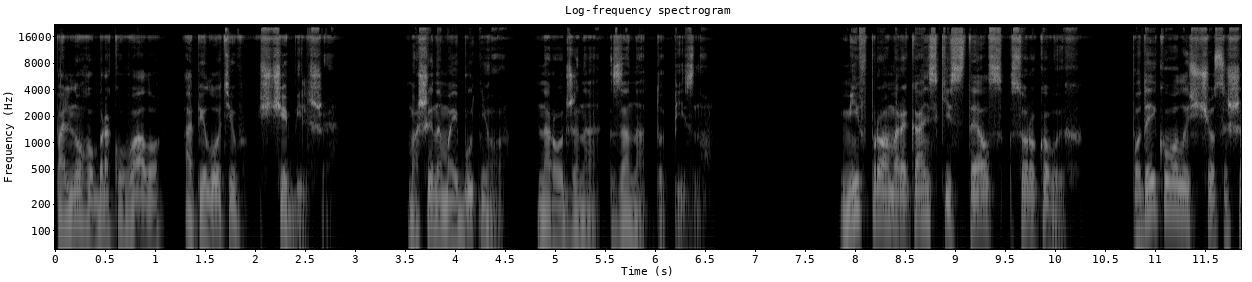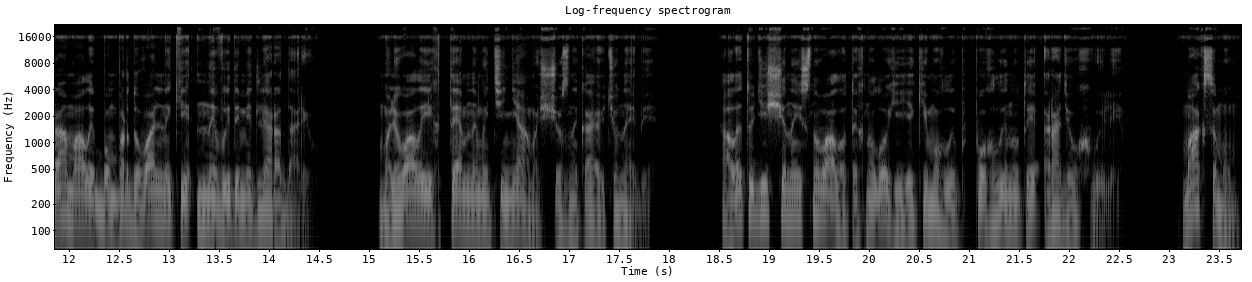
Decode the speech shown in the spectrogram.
пального бракувало, а пілотів ще більше. Машина майбутнього народжена занадто пізно. Міф про американський стелс сорокових. Подейкували, що США мали бомбардувальники невидимі для радарів. Малювали їх темними тінями, що зникають у небі. Але тоді ще не існувало технологій, які могли б поглинути радіохвилі. Максимум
